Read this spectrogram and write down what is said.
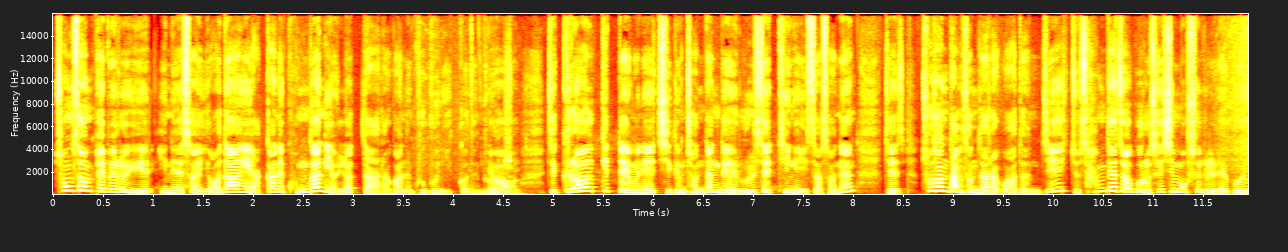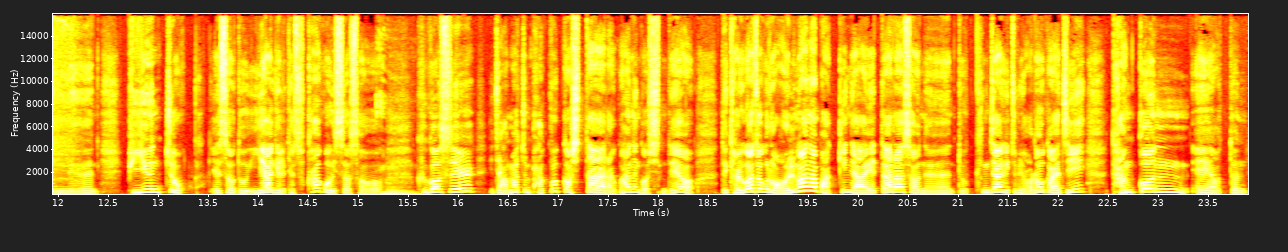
총선 패배로 인해서 여당에 약간의 공간이 열렸다라고 하는 부분이 있거든요. 그렇죠. 이제 그렇기 때문에 지금 전당대회 룰 세팅에 있어서는 이제 초선 당선자라고 하든지 좀 상대적으로 쇄신 목소리를 내고 있는 비윤 쪽에서도 이야기를 계속하고 있어서 음. 그것을 이제 아마 좀 바꿀 것이다라고 하는 것인데요. 근데 결과적으로 얼마나 바뀌냐에 따라서는 또 굉장히 좀좀 여러 가지 당권에 어떤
